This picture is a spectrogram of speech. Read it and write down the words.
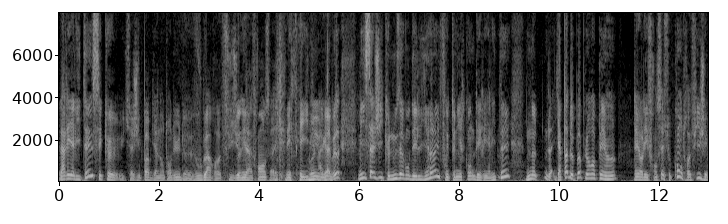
La réalité, c'est que il ne s'agit pas, bien entendu, de vouloir fusionner la France avec les pays du Maghreb, mais il s'agit que nous avons des liens. Il faut tenir compte des réalités. Il n'y a pas de peuple européen. D'ailleurs, les Français se contrefichent et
